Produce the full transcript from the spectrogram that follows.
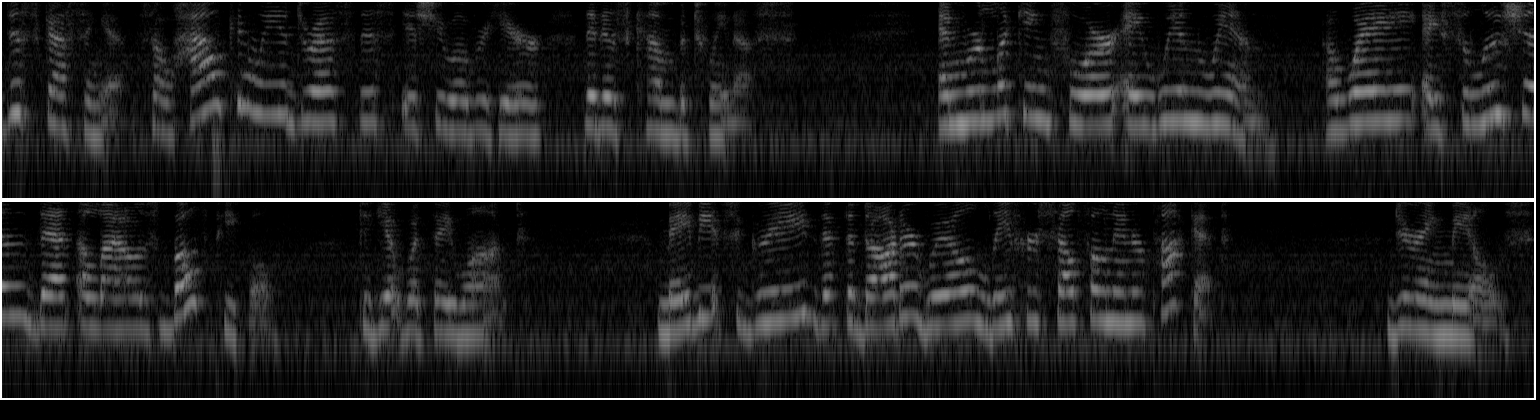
discussing it. So, how can we address this issue over here that has come between us? And we're looking for a win win, a way, a solution that allows both people to get what they want. Maybe it's agreed that the daughter will leave her cell phone in her pocket during meals.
